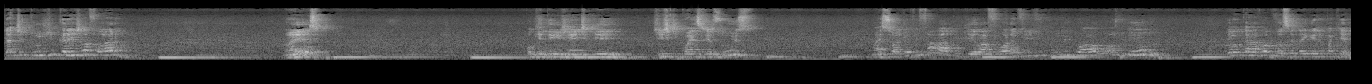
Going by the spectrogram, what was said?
de atitude de crente lá fora. Não é isso? Porque tem gente que diz que conhece Jesus, mas só de ouvir falar, porque lá fora vive tudo igual ao mundo. E aí o cara, você da igreja para quê?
